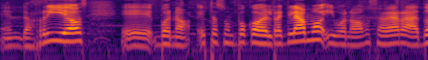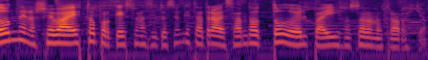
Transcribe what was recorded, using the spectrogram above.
en, los ríos. Eh, bueno, esto es un poco el reclamo y bueno, vamos a ver a dónde nos lleva esto porque es una situación que está atravesando todo el país, no solo nuestra región.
